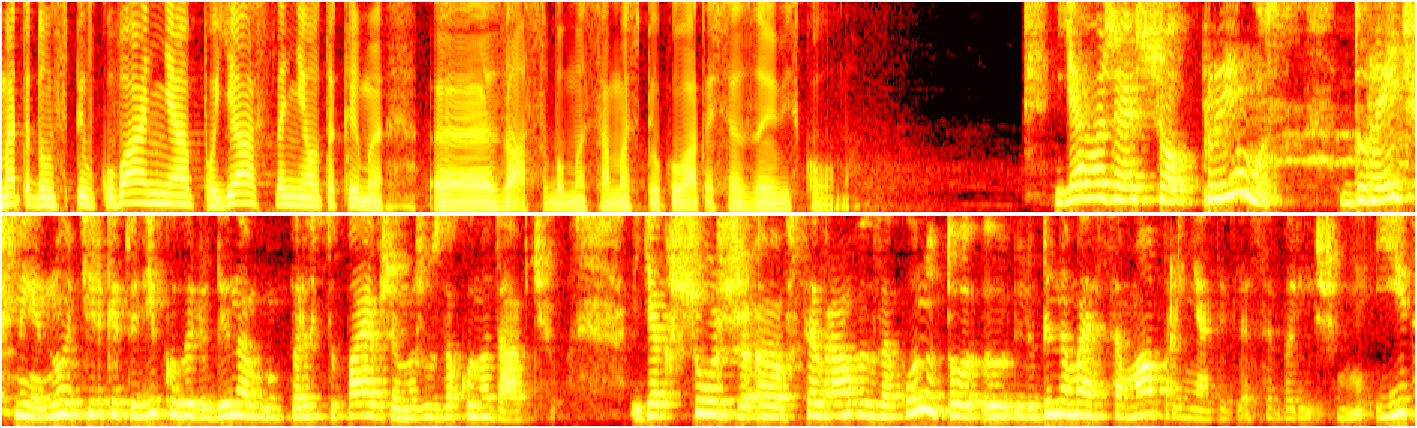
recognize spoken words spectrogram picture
методом спілкування, пояснення, отакими е, засобами саме спілкуватися з військовими? Я вважаю, що примус доречний ну тільки тоді, коли людина переступає вже межу законодавчу. Якщо ж е, все в рамках закону, то е, людина має сама прийняти для себе рішення. І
